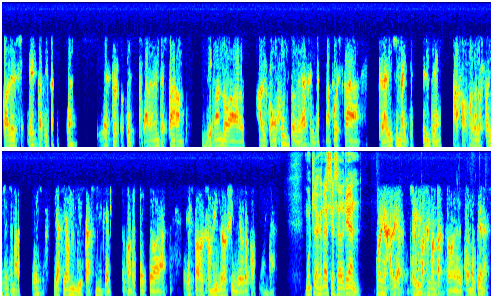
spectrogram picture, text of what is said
cuáles estas diferencias y esto es lo que claramente está llevando al, al conjunto de África una apuesta clarísima y creciente a favor de los países emergentes y hacia un distanciamiento con respecto a Estados Unidos y Europa Occidental. Muchas gracias, Adrián. Muy bien, Javier. Seguimos en contacto eh, cuando quieras.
